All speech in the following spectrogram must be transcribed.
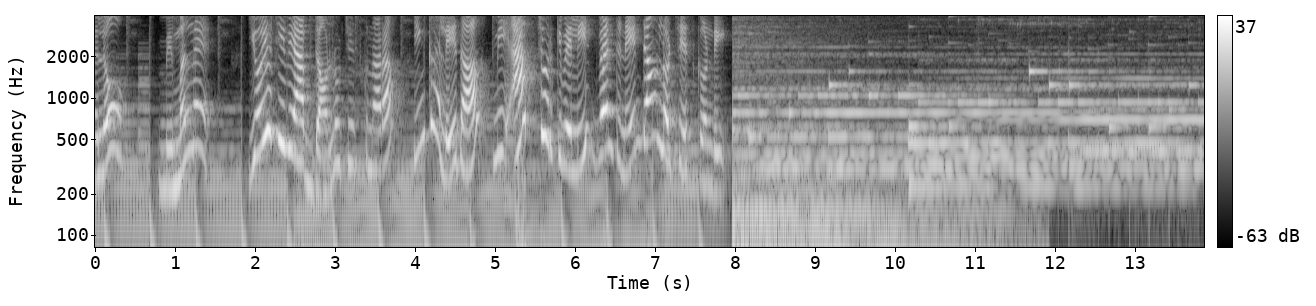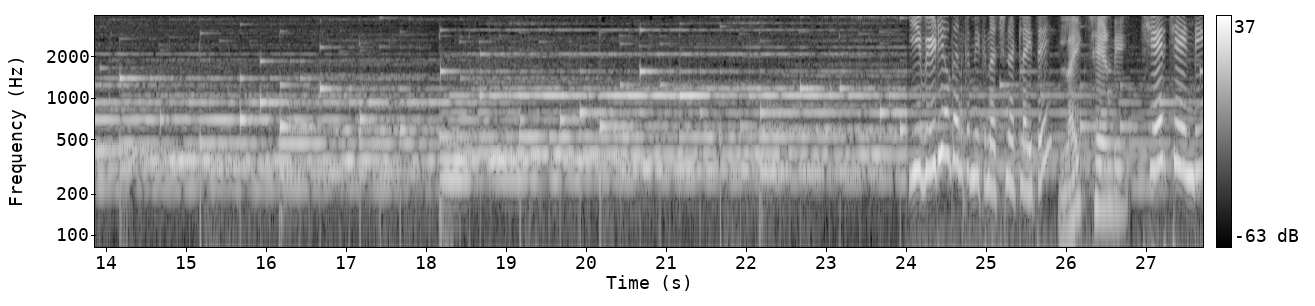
హలో మిమ్మల్నే యోయో టీవీ యాప్ డౌన్లోడ్ చేసుకున్నారా? ఇంకా లేదా మీ యాప్ స్టోర్కి వెళ్ళి వెంటనే డౌన్లోడ్ చేసుకోండి. ఈ వీడియో గనుక మీకు నచ్చినట్లయితే లైక్ చేయండి. షేర్ చేయండి.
